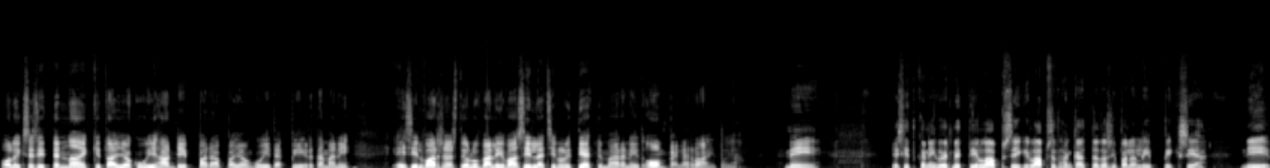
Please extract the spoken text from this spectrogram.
oliko se sitten Nike tai joku ihan dippadappa jonkun itse piirtämä, niin ei sillä varsinaisesti ollut väliä vaan sille, että siinä oli tietty määrä niitä ompeleraitoja. Niin. Ja sitten kun niinku, jos miettii lapsiakin, lapsethan käyttää tosi paljon lippiksiä, niin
